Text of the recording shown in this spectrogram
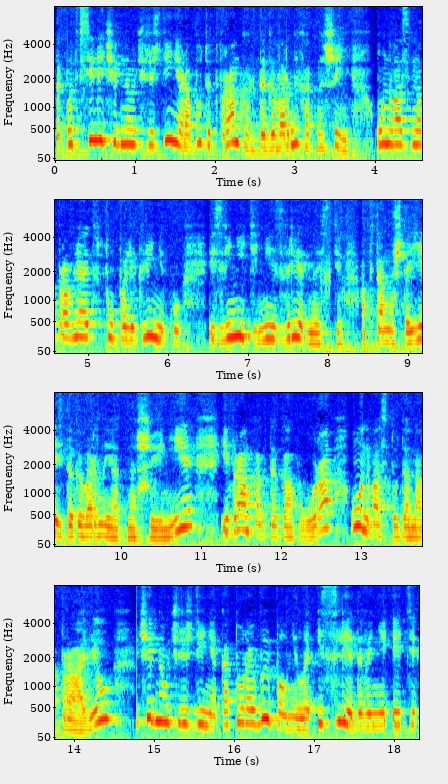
Так вот, все лечебные учреждения работают в рамках договорных отношений. Он вас направляет в ту поликлинику, извините, не из вредности, а потому что есть договорные отношения, и в рамках договора он вас туда направил. Лечебное учреждение, которое выполнило исследования эти,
